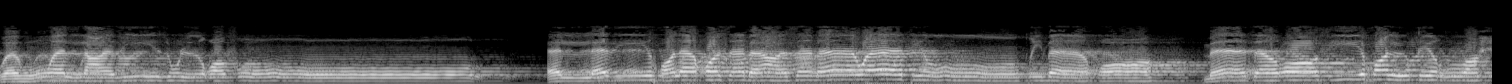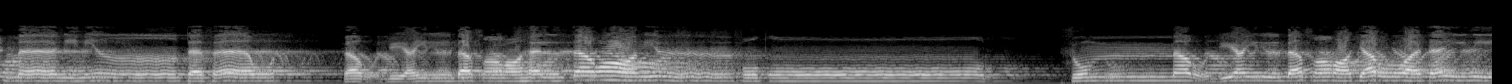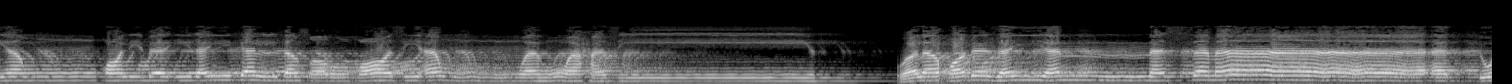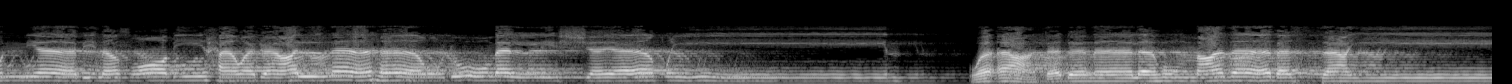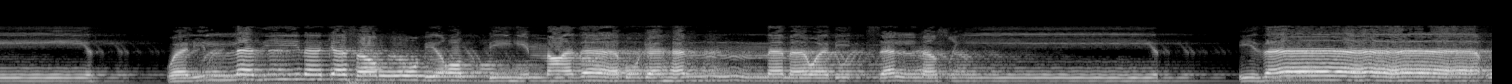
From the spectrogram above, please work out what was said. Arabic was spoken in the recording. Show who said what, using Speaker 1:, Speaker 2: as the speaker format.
Speaker 1: وهو العزيز الغفور الذي خلق سبع سماوات طباقا. ما ترى في خلق الرحمن من تفاوت. فارجع البصر هل ترى من فطور. ثم ارجع البصر كرتين ينقلب إليك البصر خاسئا وهو حسير ولقد زينا السماء الدنيا بمصابيح وجعلناها رجوما للشياطين وأعتدنا لهم عذاب السعير. وللذين كفروا بربهم عذاب جهنم وبئس المصير. إذا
